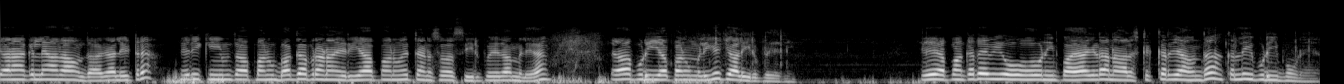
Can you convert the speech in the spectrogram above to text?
11 ਕਿੱਲਿਆਂ ਦਾ ਹੁੰਦਾ ਹੈਗਾ ਲੀਟਰ। ਇਹਦੀ ਕੀਮਤ ਆਪਾਂ ਨੂੰ ਬਾਘਾ ਪੁਰਾਣਾ ਏਰੀਆ ਆਪਾਂ ਨੂੰ ਇਹ 380 ਰੁਪਏ ਦਾ ਮਿਲਿਆ। ਆਹ ਪੁੜੀ ਆਪਾਂ ਨੂੰ ਮਿਲੀ ਹੈ 40 ਰੁਪਏ ਦੀ। ਇਹ ਆਪਾਂ ਕਦੇ ਵੀ ਉਹ ਨਹੀਂ ਪਾਇਆ ਜਿਹੜਾ ਨਾਲ ਸਟicker ਜਿਹਾ ਹੁੰਦਾ, ਕੱਲੀ ਪੁੜੀ ਪਾਉਣੇ ਆ।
